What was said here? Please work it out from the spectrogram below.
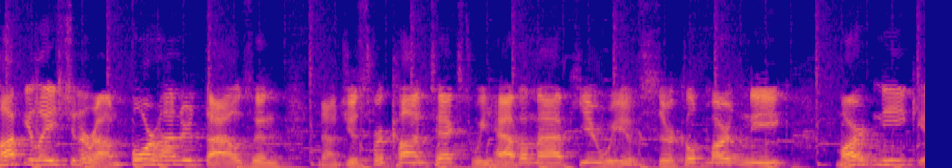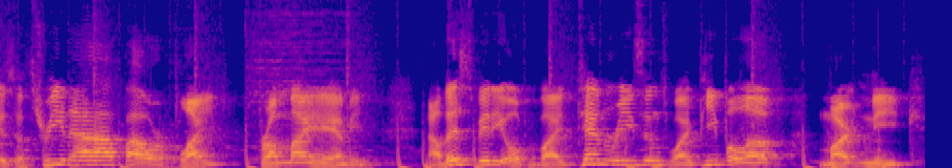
Population around 400,000. Now just for context, we have a map here. We have circled Martinique. Martinique is a three and a half hour flight from Miami. Now this video will provide 10 reasons why people love Martinique.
